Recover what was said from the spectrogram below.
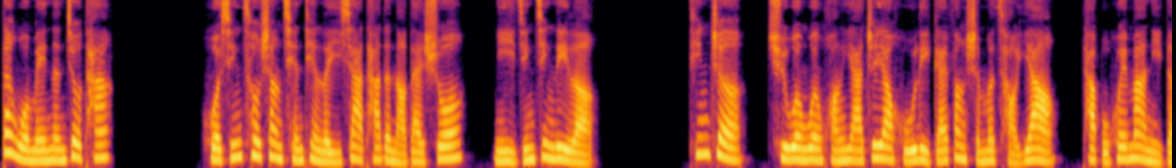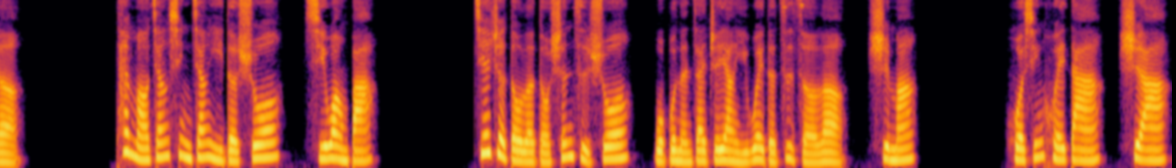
但我没能救他。”火星凑上前舔了一下他的脑袋，说：“你已经尽力了。听着，去问问黄牙，这药壶里该放什么草药，他不会骂你的。”炭毛将信将疑地说：“希望吧。”接着抖了抖身子，说：“我不能再这样一味的自责了，是吗？”火星回答：“是啊。”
